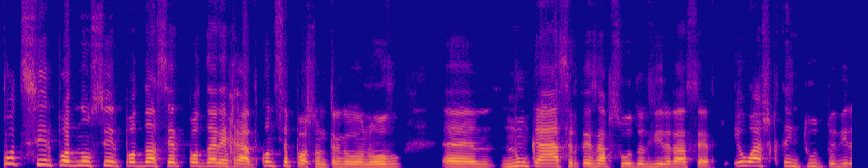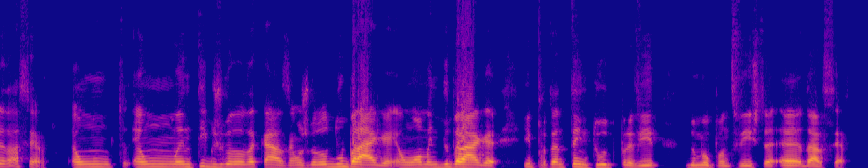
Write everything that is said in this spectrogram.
pode ser, pode não ser, pode dar certo, pode dar errado. Quando se aposta num treinador novo, nunca há certeza absoluta de vir a dar certo. Eu acho que tem tudo para vir a dar certo. É um, é um antigo jogador da casa, é um jogador do Braga, é um homem de Braga e, portanto, tem tudo para vir, do meu ponto de vista, a dar certo.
